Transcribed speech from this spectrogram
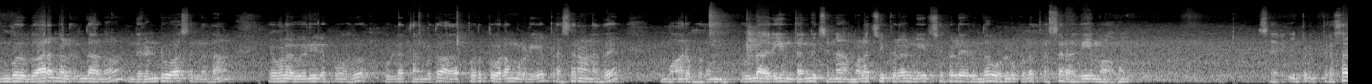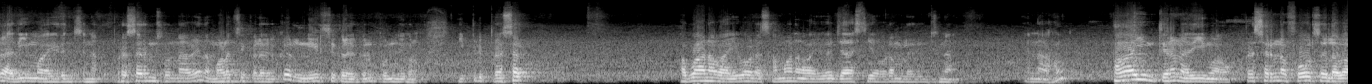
ஒன்பது துவாரங்கள் இருந்தாலும் இந்த ரெண்டு வாசலில் தான் எவ்வளோ வெளியில் போகுதோ உள்ளே தங்குதோ அதை பொறுத்து உடம்புடைய ப்ரெஷரானது மாறுபடும். உள்ளே அதிகம் தங்குச்சுன்னா மலச்சிக்கல் நீர்ச்சிக்கல் இருந்தால் உள்ளுக்குள்ளே ப்ரெஷர் அதிகமாகும். சரி இப்படி ப்ரெஷர் அதிகமாக இருந்துச்சுன்னா ப்ரெஷர்னு சொன்னாவே இந்த மலச்சிக்கல் இருக்குது இல்லை நீர்ச்சிக்கல் இருக்குன்னு புரிஞ்சுக்கணும். இப்படி ப்ரெஷர் அபான வாயுவோ இல்லை சமான வாயுவோ ஜாஸ்தியாக உடம்புல இருந்துச்சுன்னா என்னாகும்? பாயும் திறன் அதிகமாகும். ப்ரெஷர்னால் ஃபோர்ஸ் அல்லவா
